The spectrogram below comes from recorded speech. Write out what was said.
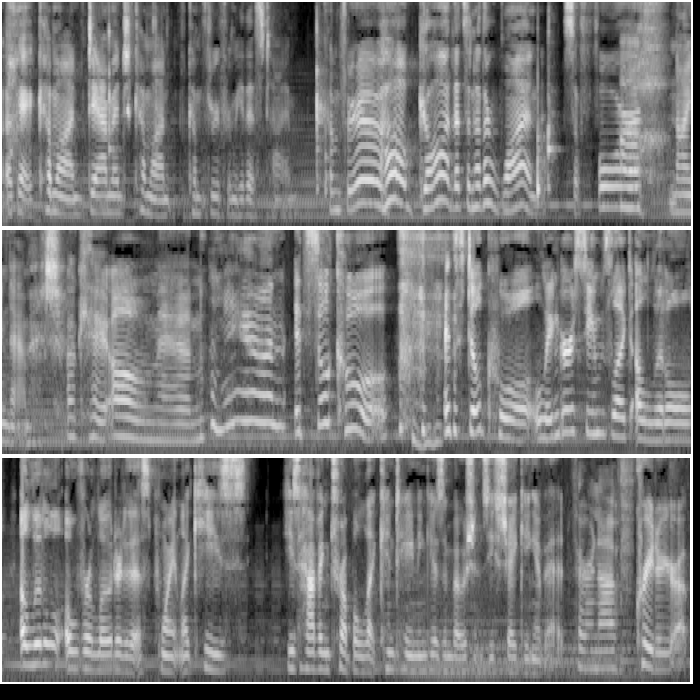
shit. Okay, come on, damage. Come on, come through for me this time. Come through. Oh god, that's another one. So four, nine damage. Okay. Oh man. Man, It's still cool. it's still cool. Linger seems like a little a little overloaded at this point. Like he's he's having trouble like containing his emotions. He's shaking a bit. Fair enough. Crater, you're up.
